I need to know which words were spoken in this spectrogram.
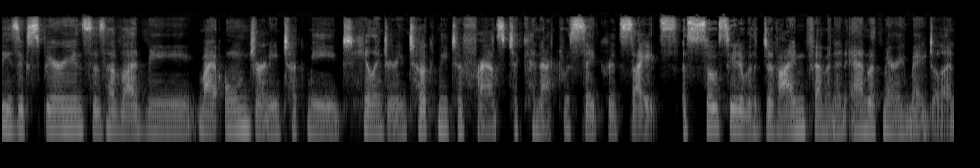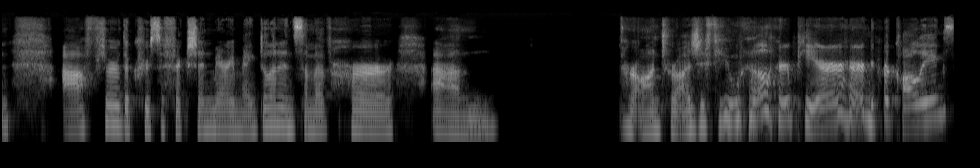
these experiences have led me my own journey took me to, healing journey took me to france to connect with sacred sites associated with divine feminine and with mary magdalene. After the crucifixion mary magdalene and some of her um, her entourage, if you will, her peer, her, her colleagues,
